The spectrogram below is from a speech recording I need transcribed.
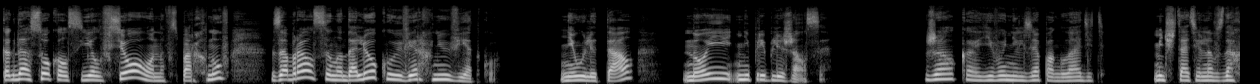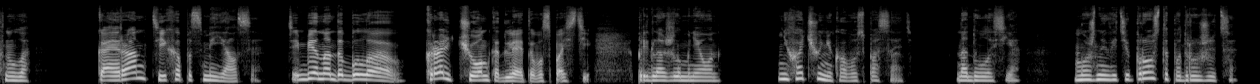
Когда сокол съел все, он, вспорхнув, забрался на далекую верхнюю ветку. Не улетал, но и не приближался. Жалко, его нельзя погладить. Мечтательно вздохнула. Кайран тихо посмеялся. «Тебе надо было крольчонка для этого спасти», — предложил мне он. «Не хочу никого спасать», — надулась я. «Можно ведь и просто подружиться».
